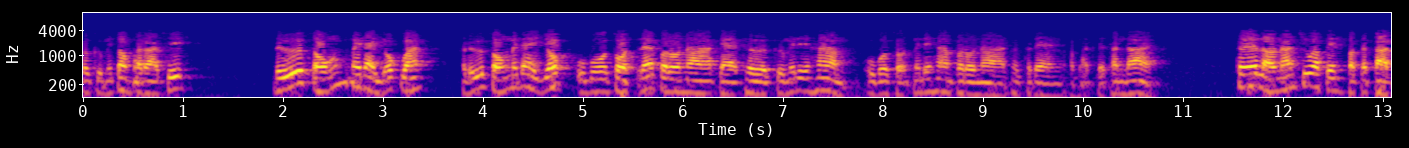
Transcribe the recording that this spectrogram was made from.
ก็คือไม่ต้องพระราชิก หรือสงไม่ได้ยกวัด หรือสงไม่ได้ยกอุโบสถและปรนนาแก่เธอคือไม่ได้ห้าม อุโบสถไม่ได้ห้ามปรนนาท่านแสดงอภัตแก่ท่านได้ เธอเหล่านั้นชื่อว่าเป็นปกตัด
